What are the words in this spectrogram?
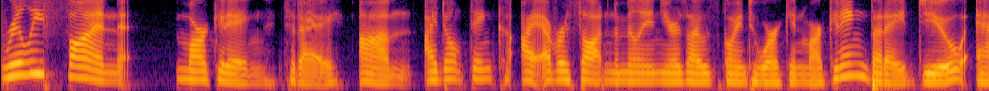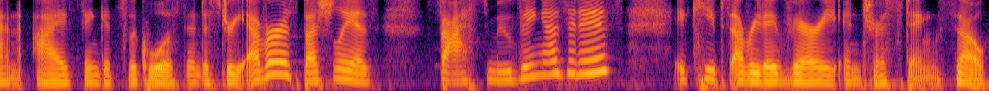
really fun marketing today. Um, I don't think I ever thought in a million years I was going to work in marketing, but I do. And I think it's the coolest industry ever, especially as fast moving as it is, it keeps every day very interesting. So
